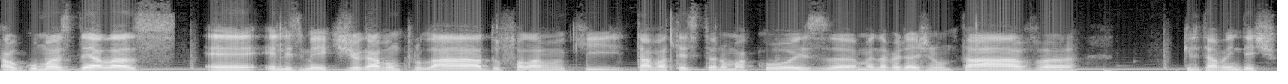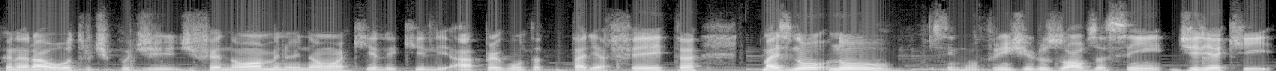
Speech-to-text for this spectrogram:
algumas delas é, eles meio que jogavam pro lado, falavam que tava testando uma coisa, mas na verdade não tava, que ele tava identificando era outro tipo de, de fenômeno e não aquele que ele, a pergunta estaria feita. Mas no, no, assim, no fringir os ovos, assim, diria que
